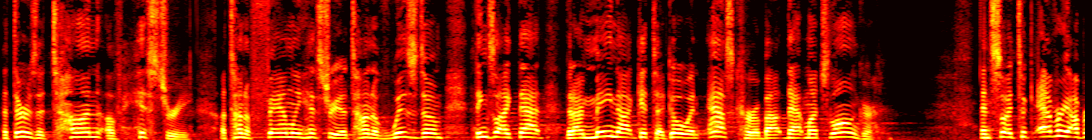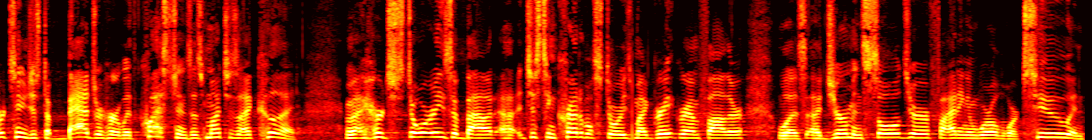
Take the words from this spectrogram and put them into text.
that there is a ton of history, a ton of family history, a ton of wisdom, things like that, that I may not get to go and ask her about that much longer. And so I took every opportunity just to badger her with questions as much as I could. I heard stories about uh, just incredible stories. My great grandfather was a German soldier fighting in World War II and,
